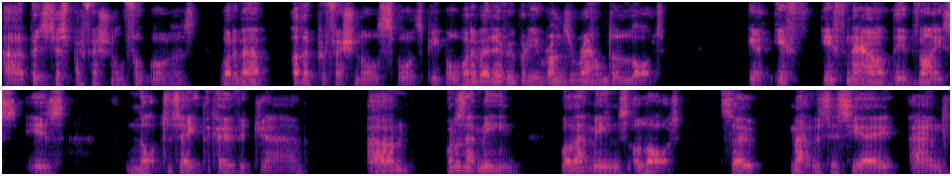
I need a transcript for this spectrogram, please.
uh, but it's just professional footballers. What about other professional sports people? What about everybody who runs around a lot? You know, if if now the advice is not to take the COVID jab, um, what does that mean? Well, that means a lot. So Matt Le and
